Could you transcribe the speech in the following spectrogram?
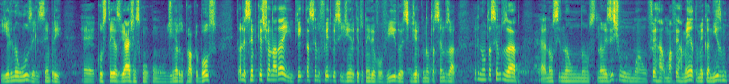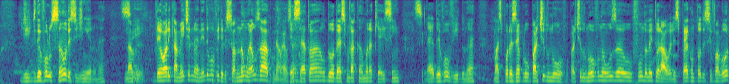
E ele não usa, ele sempre é, custeia as viagens com, com o dinheiro do próprio bolso. Então ele é sempre questionado aí, o que está sendo feito com esse dinheiro que tu tem devolvido, esse dinheiro que não está sendo usado. Ele não está sendo usado. É, não, se, não, não, não existe uma, um ferra, uma ferramenta, um mecanismo de, de devolução desse dinheiro, né? Na- teoricamente ele não é nem devolvido, ele só não é usado. Não é usado. Exceto a- o do décimo da Câmara, que aí sim, Sim. é devolvido, né? Mas, por exemplo, o Partido Novo. O Partido Novo não usa o fundo eleitoral. Eles pegam todo esse valor,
